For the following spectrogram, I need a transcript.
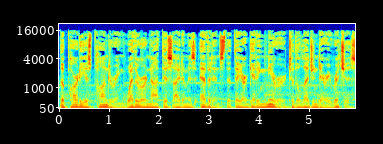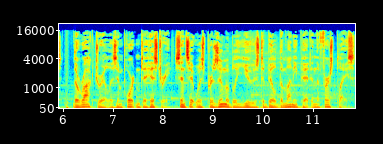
The party is pondering whether or not this item is evidence that they are getting nearer to the legendary riches. The rock drill is important to history since it was presumably used to build the money pit in the first place.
